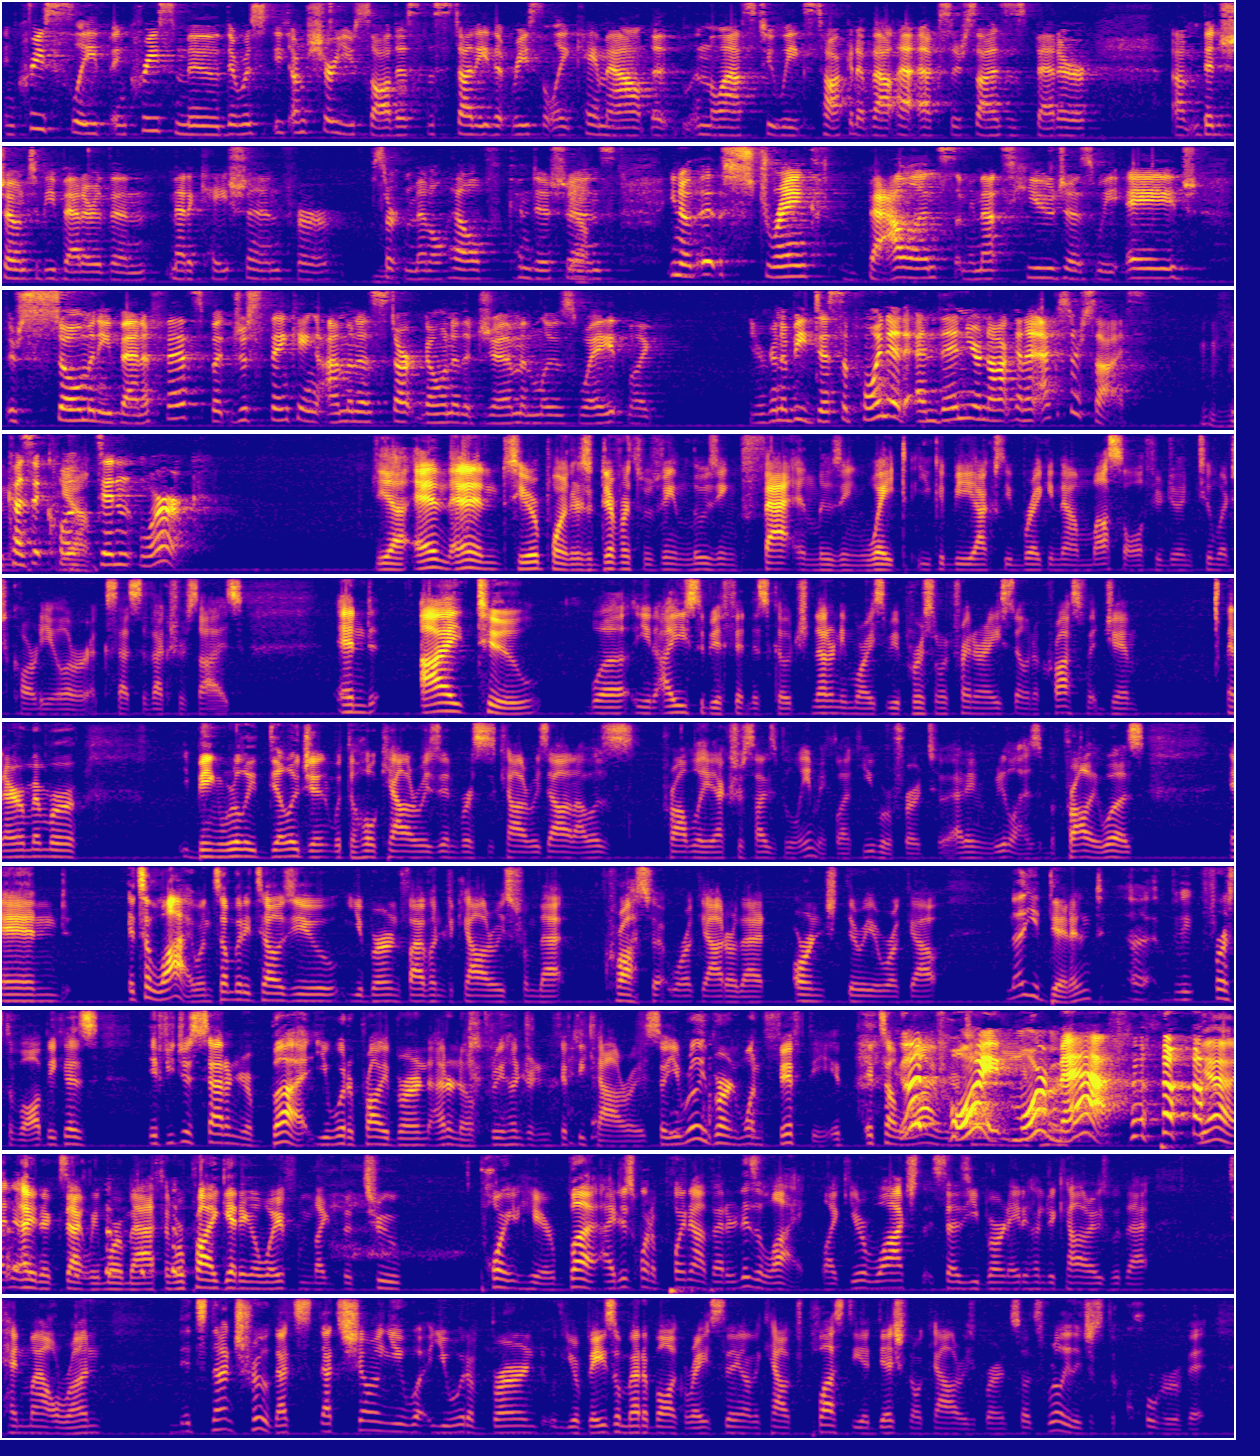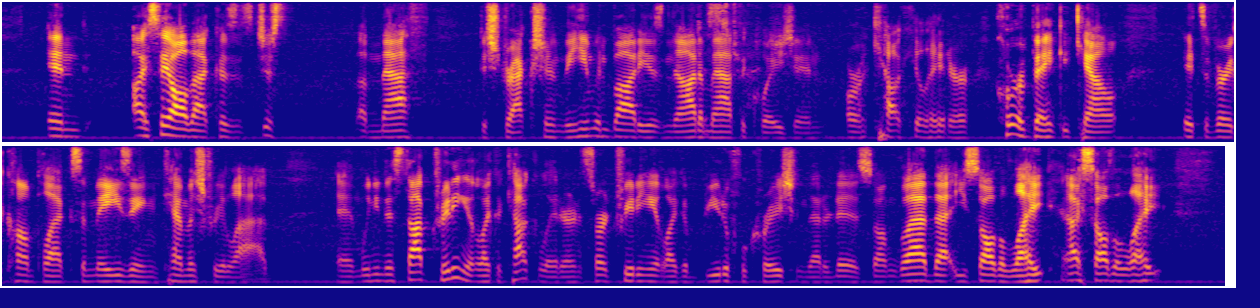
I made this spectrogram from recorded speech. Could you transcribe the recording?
increased sleep, increased mood. There was, I'm sure you saw this, the study that recently came out that in the last two weeks talking about how exercise is better, um, been shown to be better than medication for certain mental health conditions. Yeah. You know, strength, balance, I mean, that's huge as we age. There's so many benefits, but just thinking I'm going to start going to the gym and lose weight, like you're going to be disappointed and then you're not going to exercise mm-hmm. because it quote yeah. didn't work. Yeah and and to your point there's a difference between losing fat and losing weight. You could be actually breaking down muscle if you're doing too much cardio or excessive exercise. And i too well you know i used to be a fitness coach. Not anymore. I used to be a personal trainer. I used to own a crossfit gym. And i remember being really diligent with the whole calories in versus calories out. I was probably exercise bulimic, like you referred to. I didn't realize it, but probably was. And it's a lie when somebody tells you you burn 500 calories from that CrossFit workout or that Orange Theory workout. No, you didn't. Uh, first of all, because if you just sat on your butt, you would have probably burned I don't know 350 calories. So you really burned 150. It, it's a Good lie. Good point. More math. yeah, exactly. More math, and we're probably getting away from like the true point here, but I just want to point out that it is a lie. Like your watch that says you burn 800 calories with that 10 mile run, it's not true. That's that's showing you what you would have burned with your basal metabolic rate sitting on the couch plus the additional calories burned. So it's really just a quarter of it. And I say all that because it's just a math distraction. The human body is not a math equation or a calculator or a bank account. It's a very complex, amazing chemistry lab and we need to stop treating it like a calculator and start treating it like a beautiful creation that it is. So I'm glad that you saw the light. I saw the light,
